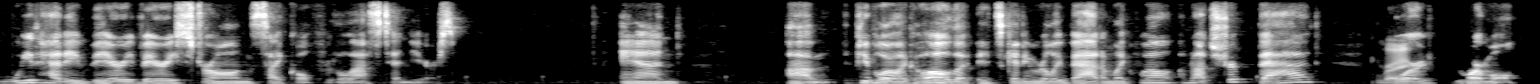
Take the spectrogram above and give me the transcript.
we've had a very very strong cycle for the last 10 years and Um, people are like, oh, it's getting really bad. I'm like, well, I'm not sure bad Right. or normal.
